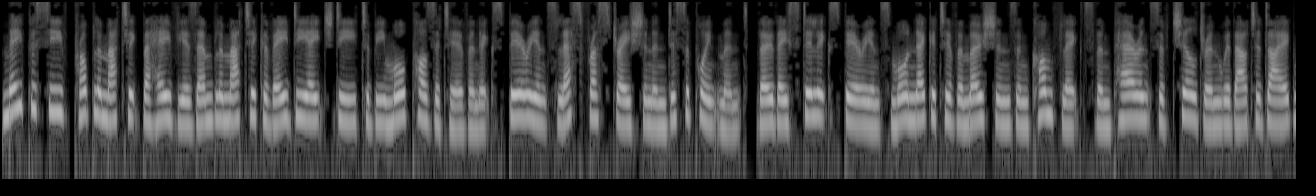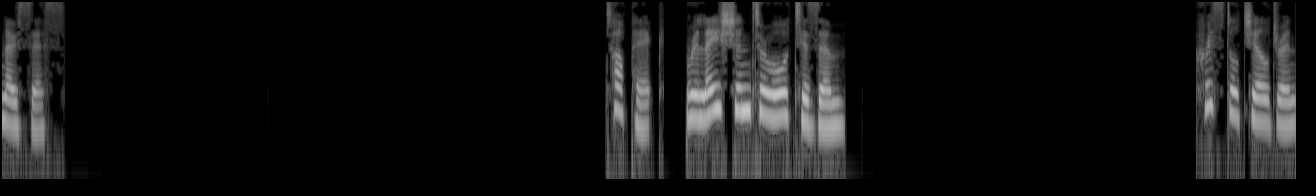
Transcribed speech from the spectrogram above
may perceive problematic behaviors emblematic of ADHD to be more positive and experience less frustration and disappointment, though they still experience more negative emotions and conflicts than parents of children without a diagnosis. Relation to autism Crystal children,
